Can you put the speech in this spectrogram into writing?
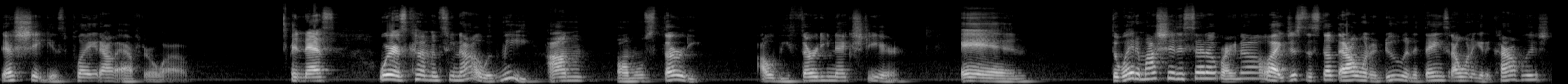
that shit gets played out after a while. And that's where it's coming to now with me. I'm almost 30. I will be 30 next year. And the way that my shit is set up right now, like just the stuff that I want to do and the things that I want to get accomplished,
